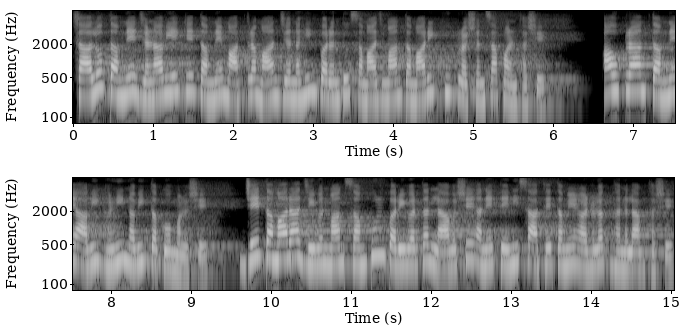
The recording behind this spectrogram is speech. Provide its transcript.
ચાલો તમને જણાવીએ કે તમને માત્ર માન જ નહીં, પરંતુ સમાજમાં તમારી ખૂબ પ્રશંસા પણ થશે. આ ઉપરાંત તમને આવી ઘણી નવી તકો મળશે. જે તમારા જીવનમાં સંપૂર્ણ પરિવર્તન લાવશે અને તેની સાથે તમે અઢળક ધનલાભ થશે.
